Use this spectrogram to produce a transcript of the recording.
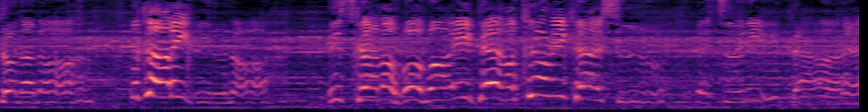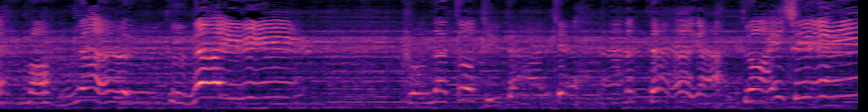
どこなのどこにいるのいつかの思い出を繰り返す別に誰も悪くないこんな時だけあなたが恋しい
